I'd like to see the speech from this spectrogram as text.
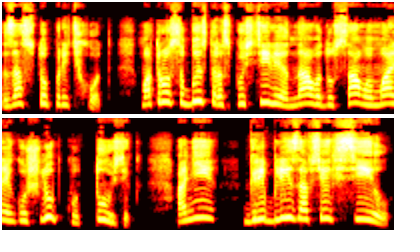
застопорить ход. Матросы быстро спустили на воду самую маленькую шлюпку «Тузик». Они гребли за всех сил.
